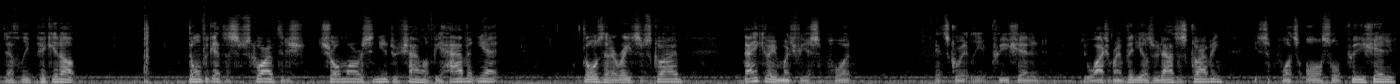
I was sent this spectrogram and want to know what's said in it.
Definitely pick it up. Don't forget to subscribe to the Sean Morrison YouTube channel if you haven't yet. Those that are already subscribed, thank you very much for your support. It's greatly appreciated. You watch my videos without subscribing, your support's also appreciated.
